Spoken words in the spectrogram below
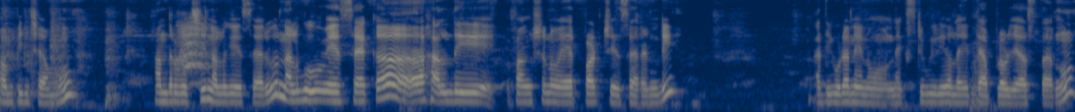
పంపించాము. అందరూ వచ్చి నలుగు వేశారు. నలుగు వేసాక హల్దీ ఫంక్షన్ ఏర్పాటు చేశారండి. అది కూడా నేను నెక్స్ట్ వీడియోలో అయితే అప్లోడ్ చేస్తాను.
